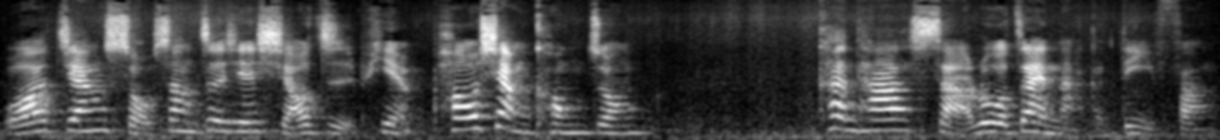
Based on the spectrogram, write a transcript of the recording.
我要将手上这些小纸片抛向空中，看它洒落在哪个地方。”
